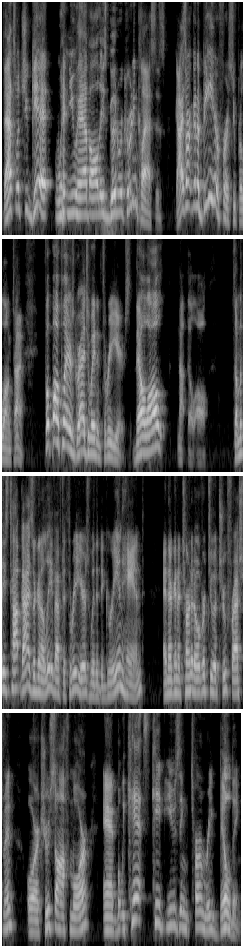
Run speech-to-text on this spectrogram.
That's what you get when you have all these good recruiting classes. Guys aren't going to be here for a super long time. Football players graduate in three years. They'll all, not they'll all, some of these top guys are going to leave after three years with a degree in hand, and they're going to turn it over to a true freshman or a true sophomore. And but we can't keep using term rebuilding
